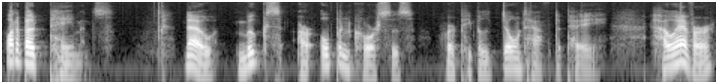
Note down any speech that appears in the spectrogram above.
What about payments? Now, MOOCs are open courses where people don't have to pay. However,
